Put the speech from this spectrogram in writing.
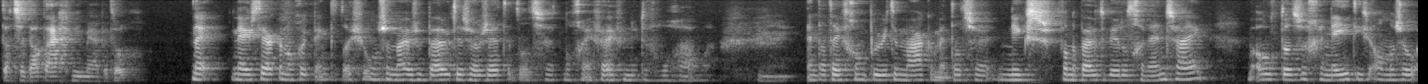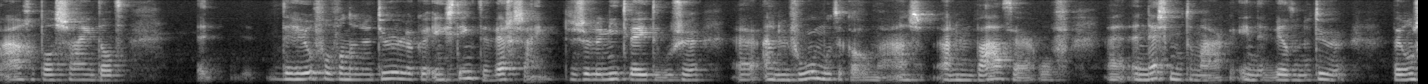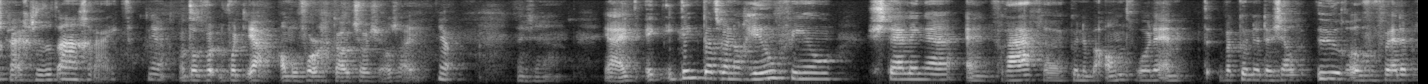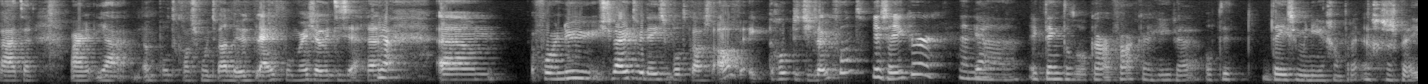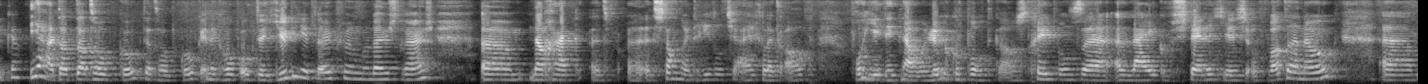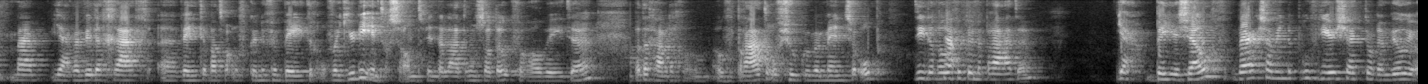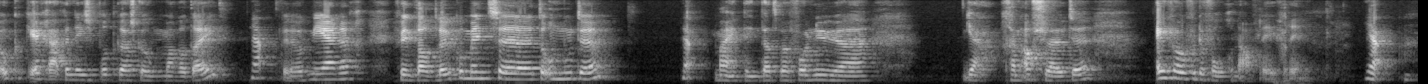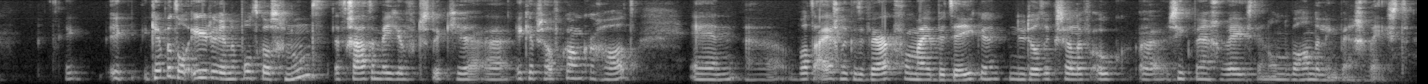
Dat ze dat eigenlijk niet meer hebben, toch? Nee, nee, sterker nog, ik denk dat als je onze muizen buiten zou zetten, dat ze het nog geen vijf minuten volhouden. Nee. En dat heeft gewoon puur te maken met dat ze niks van de buitenwereld gewend zijn. Maar ook dat ze genetisch allemaal zo aangepast zijn dat eh, de heel veel van de natuurlijke instincten weg zijn. Ze zullen niet weten hoe ze eh, aan hun voer moeten komen, aan, aan hun water of eh, een nest moeten maken in de wilde natuur. Bij ons krijgen ze dat aangereikt. Ja, want dat wordt, wordt ja, allemaal voorgekoud, zoals je al zei. Ja. Dus, eh, ja, ik, ik, ik denk dat we nog heel veel stellingen en vragen kunnen beantwoorden. En we kunnen er zelf uren over verder praten. Maar ja, een podcast moet wel leuk blijven, om maar zo te zeggen. Ja, Ehm, voor nu sluiten we deze podcast af. Ik hoop dat je het leuk vond. jazeker. En Ja. eh, ik denk dat we elkaar vaker hier eh, op dit, deze manier gaan, pre- eh, gaan spreken. Ja, dat, dat hoop ik ook. Dat hoop ik ook. En ik hoop ook dat jullie het leuk vinden, luisteraars. Ehm, nou ga ik het, het standaard riedeltje eigenlijk af. Vond je dit nou een leuke podcast? Geef ons eh, een like of sterretjes of wat dan ook. Ehm, maar ja, we willen graag eh, weten wat we of kunnen verbeteren. Of wat jullie interessant vinden. Laat ons dat ook vooral weten. Want dan gaan we er gewoon over praten. Of zoeken we mensen op die erover Ja. kunnen praten. Ja, ben je zelf werkzaam in de proefdiersector en wil je ook een keer graag in deze podcast komen, mag altijd. Ja. Ik vind het ook niet erg. Ik vind het altijd leuk om mensen te ontmoeten. Ja. Maar ik denk dat we voor nu eh, ja, gaan afsluiten. Even over de volgende aflevering. Ja, ik, ik, ik heb het al eerder in de podcast genoemd. Het gaat een beetje over het stukje, eh, ik heb zelf kanker gehad. En eh, wat eigenlijk het werk voor mij betekent, nu dat ik zelf ook eh, ziek ben geweest en onder behandeling ben geweest.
